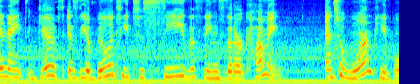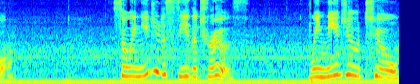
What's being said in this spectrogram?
innate gift is the ability to see the things that are coming and to warn people. So we need you to see the truth. We need you to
